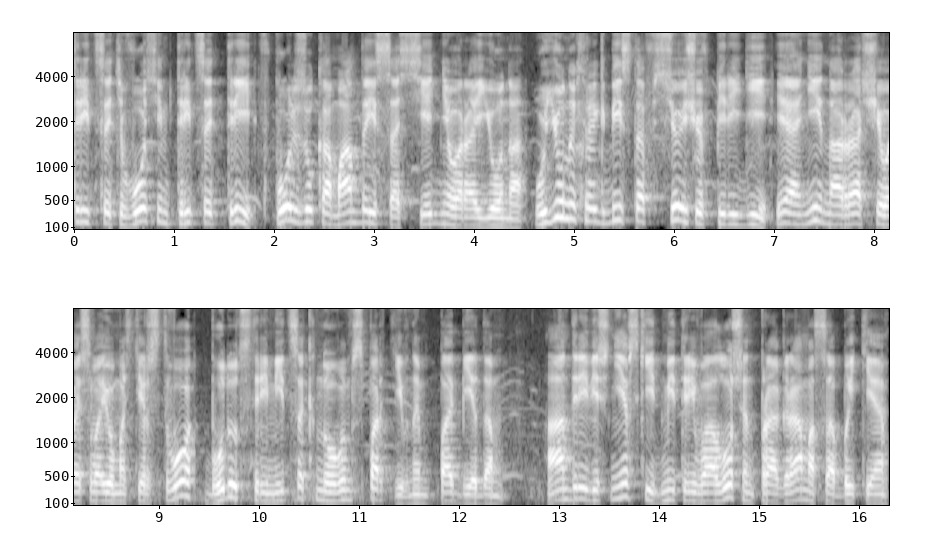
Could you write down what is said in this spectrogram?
38-33 в пользу команды из соседнего района. У юных регбистов все еще впереди, и они, наращивая свое мастерство, будут стремиться к новым спортивным победам. Андрей Вишневский, Дмитрий Волошин, программа «События».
